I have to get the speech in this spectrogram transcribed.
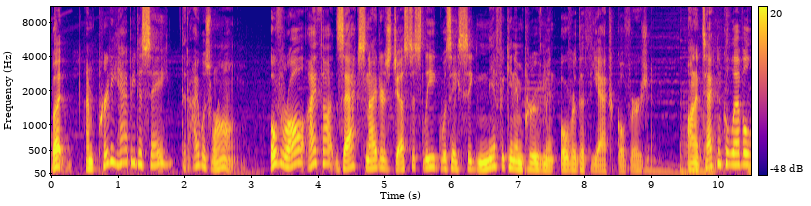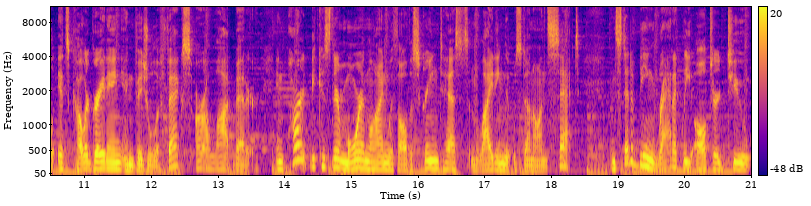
But I'm pretty happy to say that I was wrong. Overall, I thought Zack Snyder's Justice League was a significant improvement over the theatrical version. On a technical level, its color grading and visual effects are a lot better, in part because they're more in line with all the screen tests and lighting that was done on set, instead of being radically altered to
